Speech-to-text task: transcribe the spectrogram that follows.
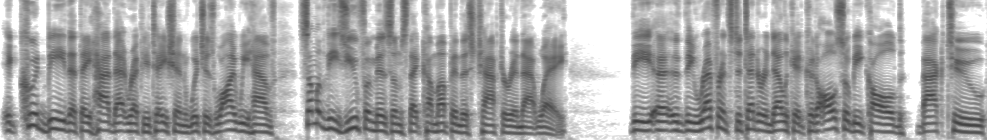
It could be that they had that reputation, which is why we have some of these euphemisms that come up in this chapter in that way. The uh, the reference to tender and delicate could also be called back to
